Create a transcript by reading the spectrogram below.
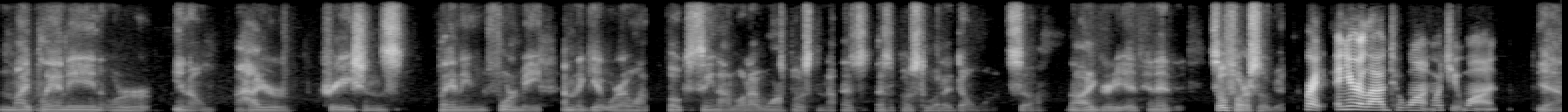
my planning or you know a higher creations planning for me, I'm going to get where I want, focusing on what I want, opposed to not, as as opposed to what I don't want. So no, I agree. It and it so far so good. Right, and you're allowed to want what you want. Yeah,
